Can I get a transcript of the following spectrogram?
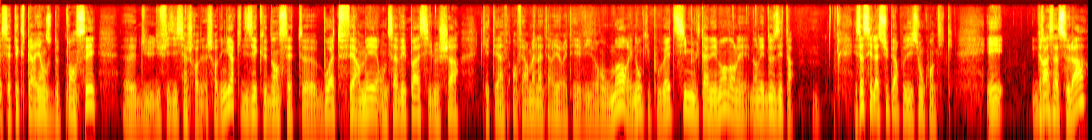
cette expérience de pensée du, du physicien Schrödinger qui disait que dans cette boîte fermée on ne savait pas si le chat qui était enfermé à l'intérieur était vivant ou mort, et donc il pouvait être simultanément dans les, dans les deux états. Et ça, c'est la superposition quantique. Et grâce à cela,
